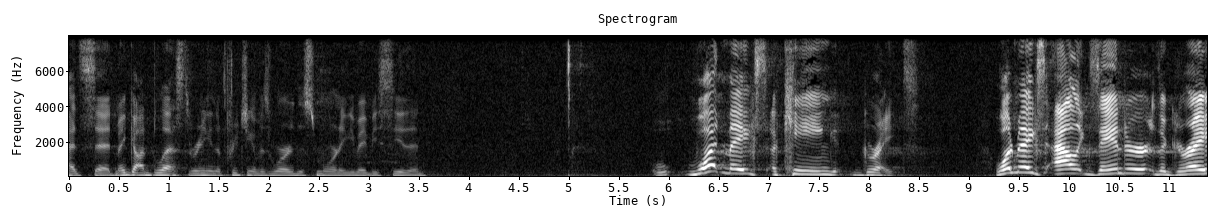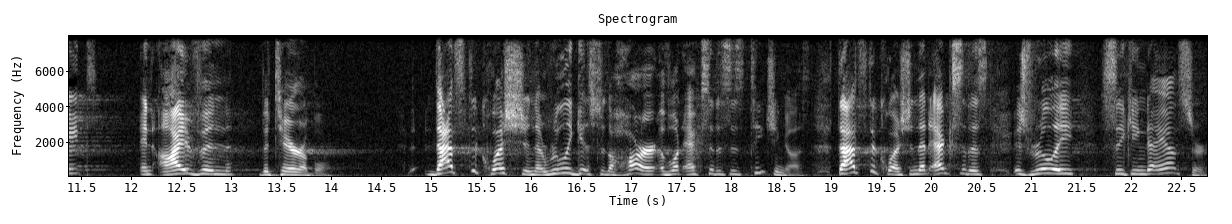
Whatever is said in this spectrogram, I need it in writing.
had said. May God bless the reading and the preaching of his word this morning. You may be seated. what makes a king great? What makes Alexander the Great and Ivan the Terrible? That's the question that really gets to the heart of what Exodus is teaching us. That's the question that Exodus is really seeking to answer.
